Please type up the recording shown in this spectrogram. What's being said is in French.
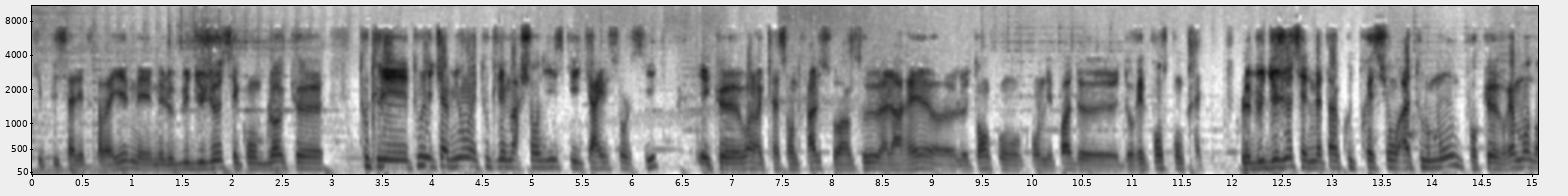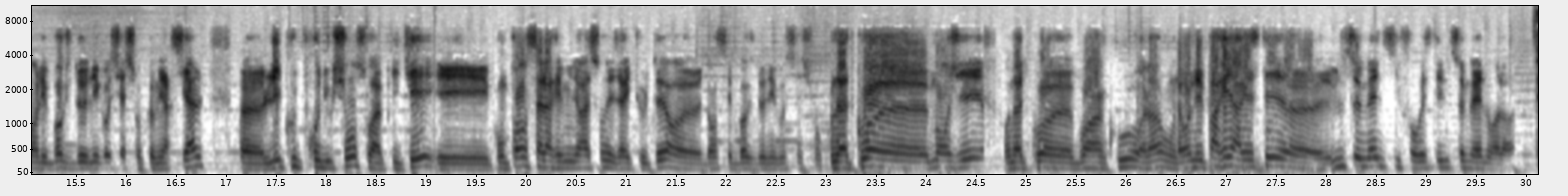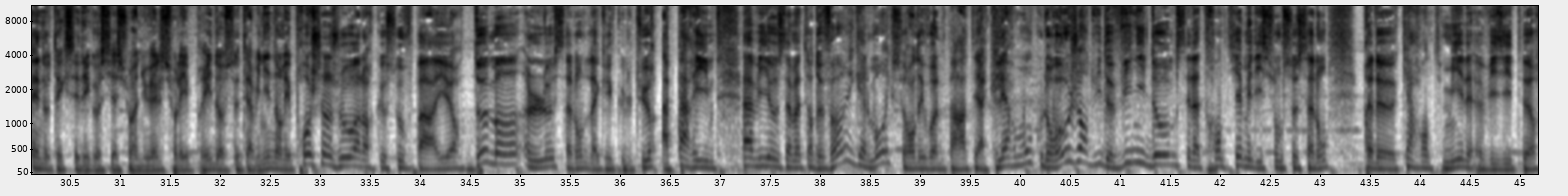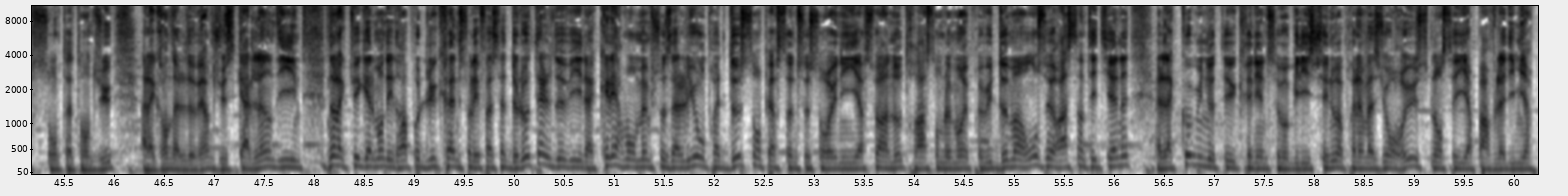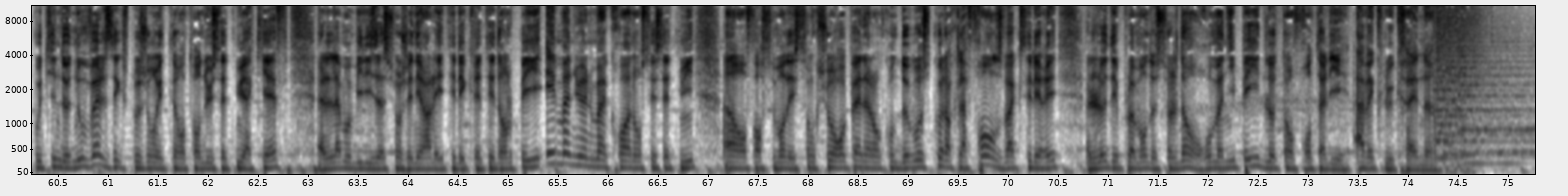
qu'ils puissent aller travailler. Mais, mais le but du jeu, c'est qu'on bloque euh, toutes les, tous les camions et toutes les marchandises qui, arrivent sur le site et que voilà que la centrale soit un peu à l'arrêt euh, le temps qu'on n'ait pas de, de réponse concrète. Le but du jeu, c'est de mettre un coup de pression à tout le monde pour que vraiment dans les boxes de négociation commerciale, euh, les coûts de production soient appliqués et qu'on pense à la rémunération des agriculteurs dans ces boxes de négociation. On a de quoi manger, on a de quoi euh, boire un coup, voilà. On, est paré à rester euh, une semaine s'il faut rester une semaine, voilà. Et notez que ces négociations annuelles sur les prix doivent se terminer dans les prochains jours, alors que s'ouvre par ailleurs demain le salon de l'agriculture à Paris. Avis aux amateurs de vin également, avec ce rendez-vous à ne pas rater à Clermont, que l'on voit aujourd'hui de Vinidome. C'est la 30e édition de ce salon. Près de 40 000 visiteurs sont attendus à la Grande Halle d'Auvergne jusqu'à lundi. Dans l'actu également des drapeaux de l'Ukraine sur les façades de l'hôtel de ville à Clermont. Même chose à Lyon. Près de 200 personnes se sont réunies hier soir. Un autre rassemblement est prévu demain à 11h à Saint-Etienne. La communauté ukrainienne se mobilise chez nous après l'invasion russe lancée hier par Vladimir Poutine. De nouvelles explosions ont été entendues cette nuit à Kiev. La mobilisation générale a été décrétée dans le pays. Emmanuel Macron a annoncé cette nuit un renforcement des sanctions européennes à l'encontre de Moscou alors que la France va accélérer le déploiement de soldats en Roumanie, pays de l'OTAN frontalier avec l'Ukraine.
